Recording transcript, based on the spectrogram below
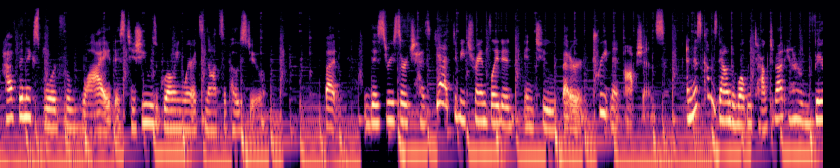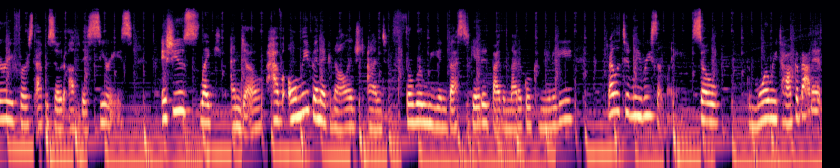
have been explored for why this tissue is growing where it's not supposed to. But this research has yet to be translated into better treatment options. And this comes down to what we talked about in our very first episode of this series. Issues like endo have only been acknowledged and thoroughly investigated by the medical community relatively recently. So the more we talk about it,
